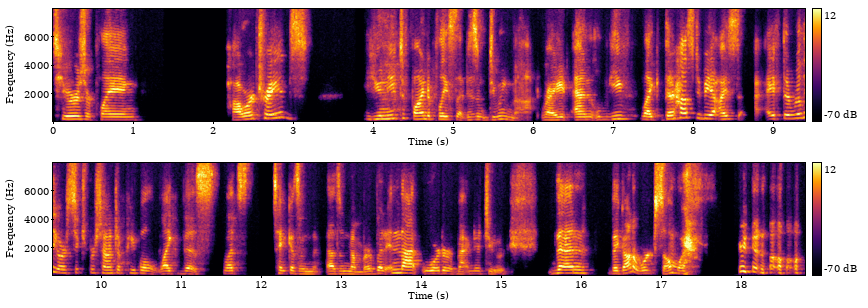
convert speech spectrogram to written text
tiers are playing power trades you need to find a place that isn't doing that right? And leave like there has to be i if there really are 6% of people like this let's take as a as a number but in that order of magnitude then they got to work somewhere you know?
